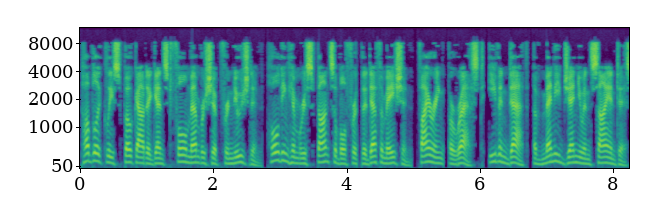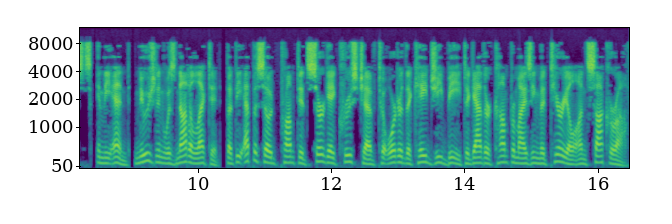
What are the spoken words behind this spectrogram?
publicly spoke out against full membership for Nuzhdin, holding him responsible for the defamation, firing, arrest, even death, of many genuine scientists. In the end, Nuzhdin was not elected, but the episode prompted Sergei Khrushchev to order the KGB to gather compromising material on Sakharov.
